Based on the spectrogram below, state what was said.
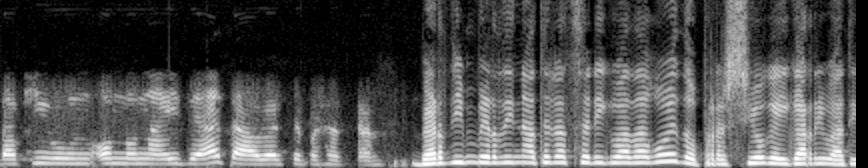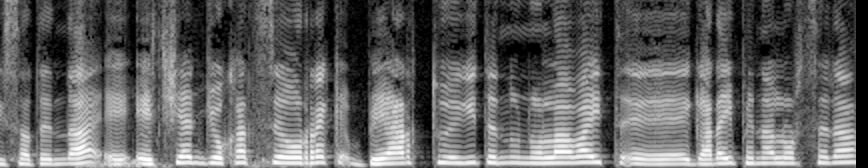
dakigun ondo nahitea eta bertze pasatzen. Berdin-berdin ateratzerik badago edo presio gehigarri bat izaten da, e, etxean jokatze horrek behartu egiten du nolabait e, garaipena lortzera?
